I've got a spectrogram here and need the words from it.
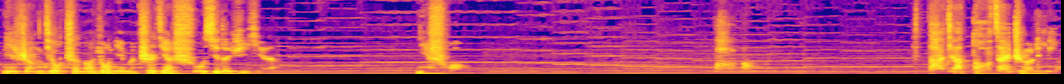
你仍旧只能用你们之间熟悉的语言。你说：“爸爸，大家都在这里了。”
